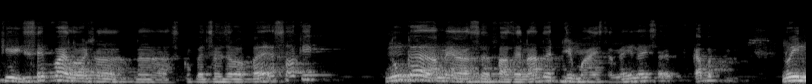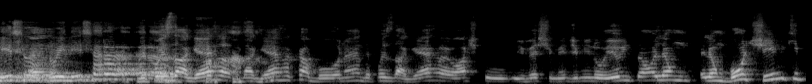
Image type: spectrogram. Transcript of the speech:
que sempre vai longe na, nas competições europeias, só que nunca ameaça fazer nada demais também, né? Isso acaba No início, é, no início era, era, Depois da guerra, da guerra acabou, né? Depois da guerra, eu acho que o investimento diminuiu, então ele é um, ele é um bom time que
